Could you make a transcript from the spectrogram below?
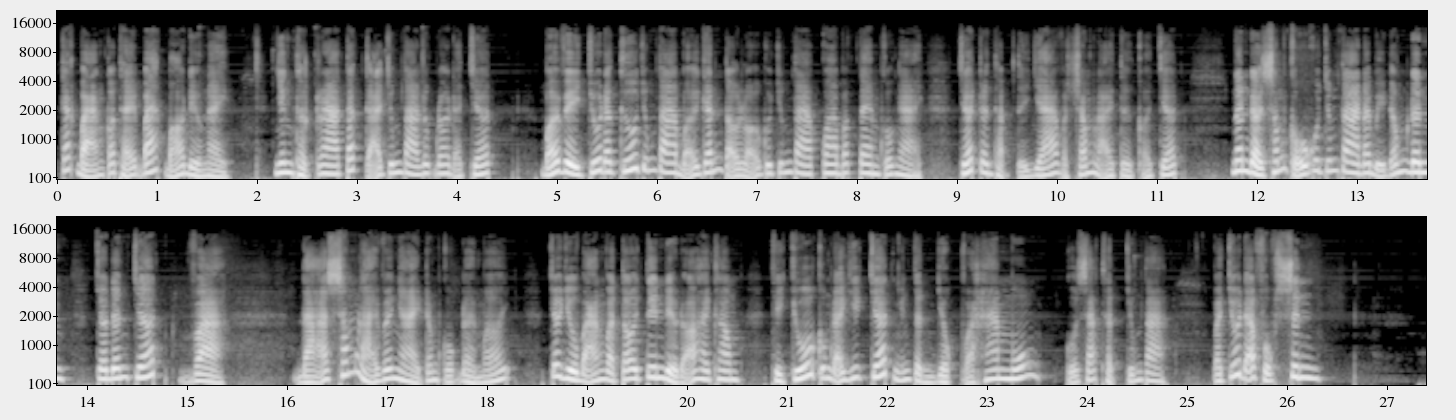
Các bạn có thể bác bỏ điều này, nhưng thật ra tất cả chúng ta lúc đó đã chết. Bởi vì Chúa đã cứu chúng ta bởi gánh tội lỗi của chúng ta qua bắp tem của Ngài, chết trên thập tự giá và sống lại từ cõi chết. Nên đời sống cũ của chúng ta đã bị đóng đinh cho đến chết và đã sống lại với Ngài trong cuộc đời mới. Cho dù bạn và tôi tin điều đó hay không, thì Chúa cũng đã giết chết những tình dục và ham muốn của xác thịt chúng ta. Và Chúa đã phục sinh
